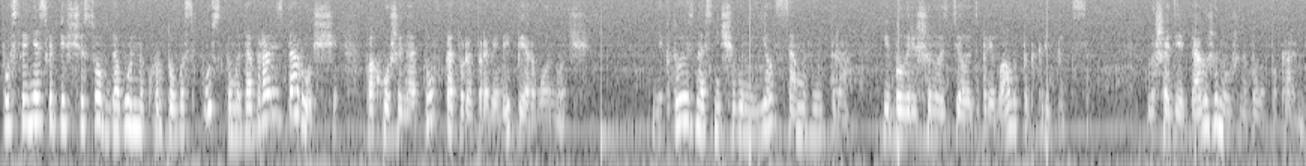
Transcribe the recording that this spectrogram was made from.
После нескольких часов довольно крутого спуска мы добрались до рощи, похожей на ту, в которой провели первую ночь. Никто из нас ничего не ел с самого утра, и было решено сделать привал и подкрепиться. Лошадей также нужно было покормить.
